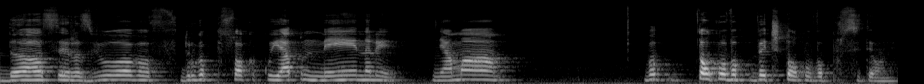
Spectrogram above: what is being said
да се развива в друга посока, която не е, нали, няма толкова, вече толкова въпросителни.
